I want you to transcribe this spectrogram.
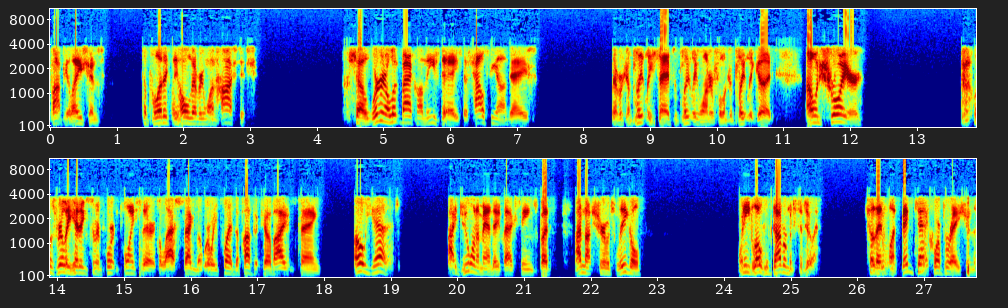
populations to politically hold everyone hostage. So we're going to look back on these days as halcyon days that were completely safe, completely wonderful, and completely good. Owen Schroyer was really hitting some important points there at the last segment where we played the puppet Joe Biden saying, Oh, yes, I do want to mandate vaccines, but I'm not sure it's legal. We need local governments to do it. So they want big tech corporations,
